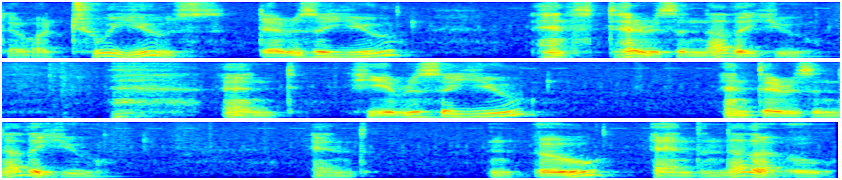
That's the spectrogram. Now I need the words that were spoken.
there are two U's. There is a U and there is another U. And here is a U and there is another U. And an O and another O.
